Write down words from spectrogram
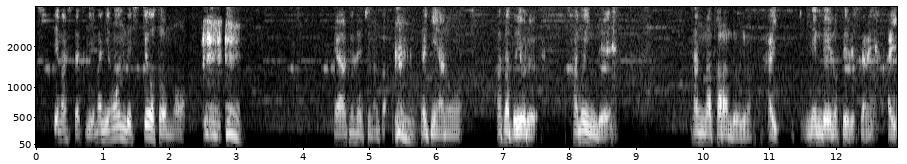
知ってましたし、まあ日本で市町村のいやすみません、ちょっとなんか 最近あの、朝と夜、寒いんで、痰が絡んでおります。はい。年齢のせいですかね。はい。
